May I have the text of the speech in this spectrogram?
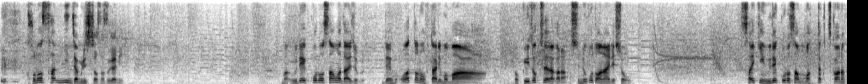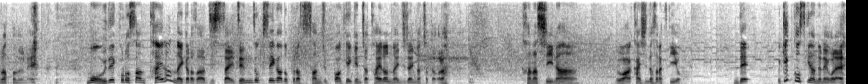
この3人じゃ無理っしょ、さすがに。まあ、腕殺さんは大丈夫。で、後の2人もまあ、得意属性だから死ぬことはないでしょう。最近腕殺さん全く使わなくなったんだよね もう腕殺さん耐えらんないからさ、実際。全属性ガードプラス30%経験じゃ耐えらんない時代になっちゃったから悲しいなうわ、会心出さなくていいよ。で、結構好きなんだよね、これ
